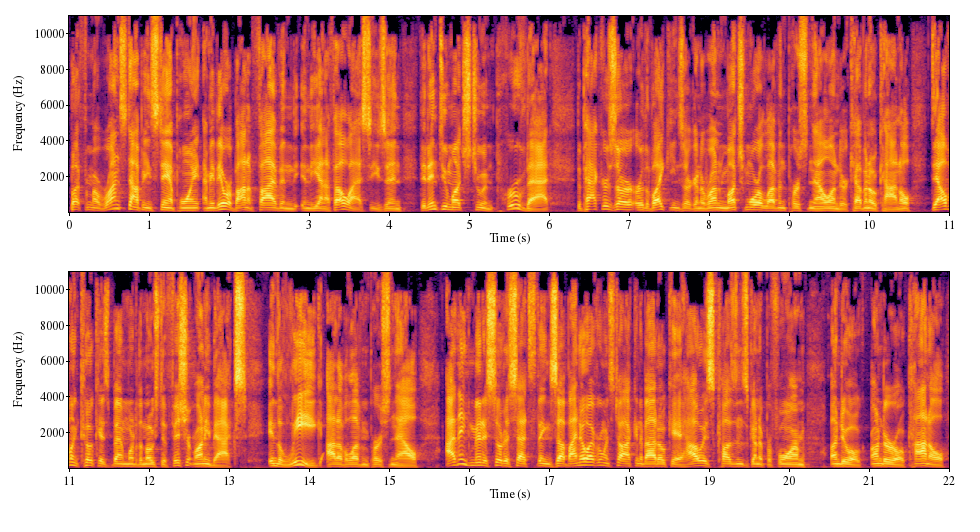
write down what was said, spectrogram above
but from a run stopping standpoint, I mean, they were bottom five in the, in the NFL last season. They didn't do much to improve that. The Packers are, or the Vikings are going to run much more 11 personnel under Kevin O'Connell. Dalvin Cook has been one of the most efficient running backs in the league out of 11 personnel. I think Minnesota sets things up. I know everyone's talking about, okay, how is Cousins going to perform under, under O'Connell?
